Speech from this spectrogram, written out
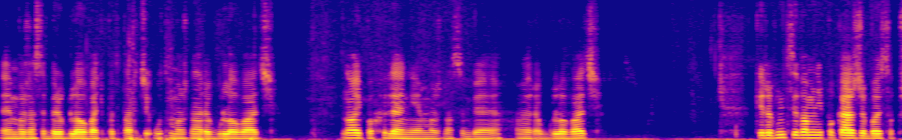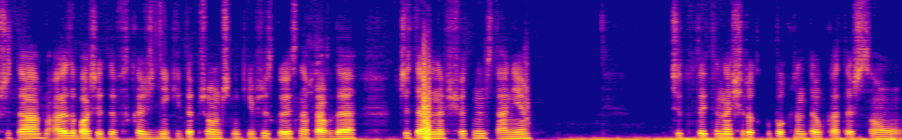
E, Można sobie regulować, podparcie ud można regulować. No i pochylenie można sobie regulować. Kierownicy Wam nie pokażę, bo jest oprzyta, ale zobaczcie te wskaźniki, te przełączniki, wszystko jest naprawdę czytelne, w świetnym stanie. Czy tutaj te na środku pokrętełka też są,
